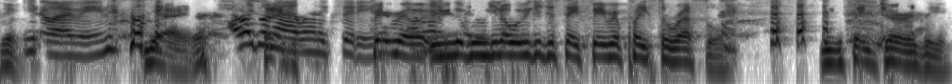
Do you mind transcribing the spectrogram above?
yeah. you know what I mean. like, yeah, I like going to Atlantic City. Favorite, Atlantic you, City. you, know, we could just say favorite place to wrestle. we could say Jersey.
